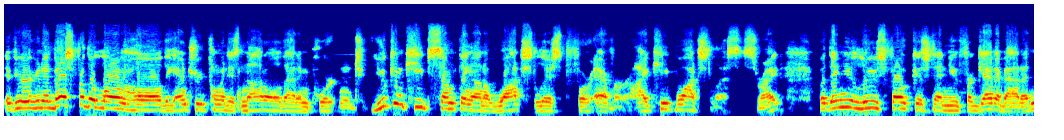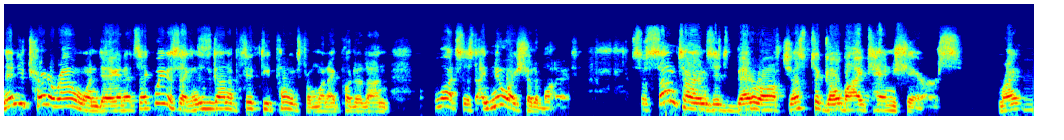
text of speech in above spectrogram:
if you're going to invest for the long haul, the entry point is not all that important. You can keep something on a watch list forever. I keep watch lists, right? But then you lose focus and you forget about it. And then you turn around one day and it's like, wait a second, this has gone up 50 points from when I put it on watch list. I knew I should have bought it. So sometimes it's better off just to go buy 10 shares right? Mm-hmm.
